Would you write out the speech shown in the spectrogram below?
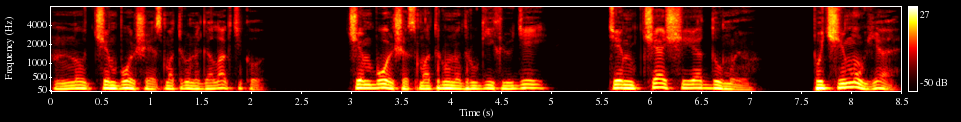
ну, чем больше я смотрю на галактику, чем больше смотрю на других людей, тем чаще я думаю, почему я?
